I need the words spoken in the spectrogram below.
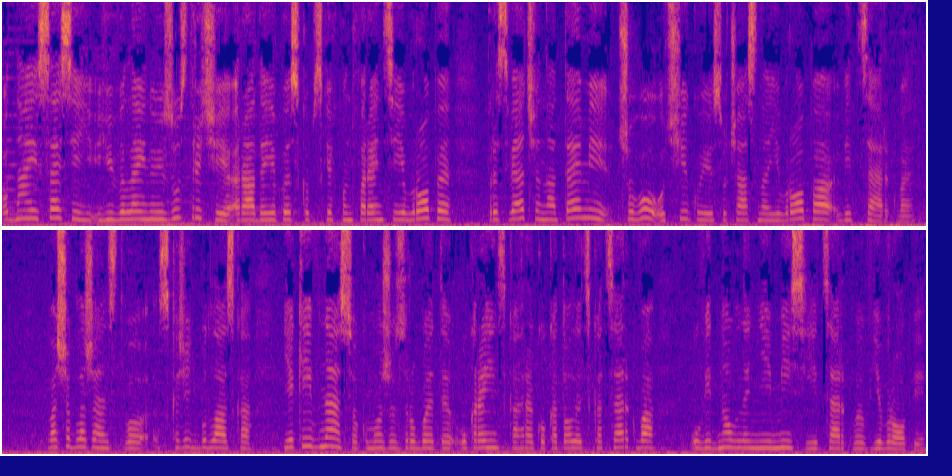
Одна із сесій ювілейної зустрічі Ради єпископських конференцій Європи присвячена темі, чого очікує сучасна Європа від церкви. Ваше блаженство, скажіть, будь ласка, який внесок може зробити Українська греко-католицька церква у відновленні місії церкви в Європі?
